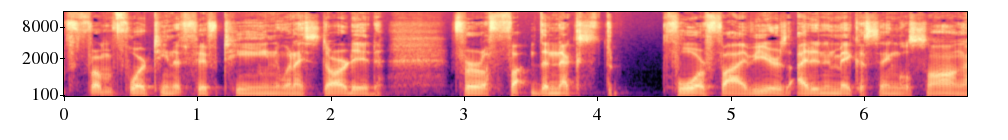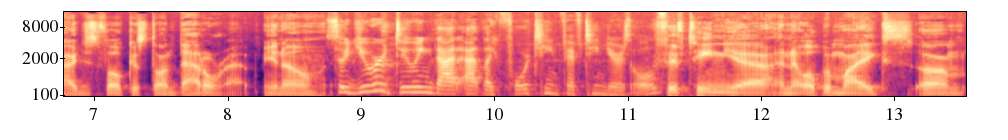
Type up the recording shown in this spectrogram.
from 14 to 15, when I started, for a fu- the next four or five years, I didn't make a single song. I just focused on battle rap, you know? so you were doing that at like 14, 15 years old? 15, yeah, and the open mics. Um,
